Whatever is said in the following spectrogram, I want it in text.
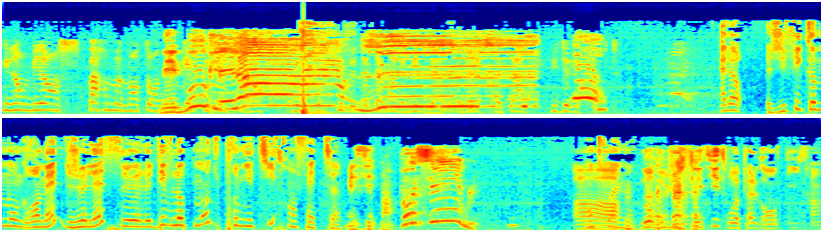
Une ambiance parlement tendue. Mais Quelques bouclez-la incidents Ludovic. Alors, j'ai fait comme mon grand maître, je laisse euh, le développement du premier titre en fait. Mais c'est pas possible Oh, Antoine. Nous, on veut juste les titres, on veut pas le grand titre. Hein.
